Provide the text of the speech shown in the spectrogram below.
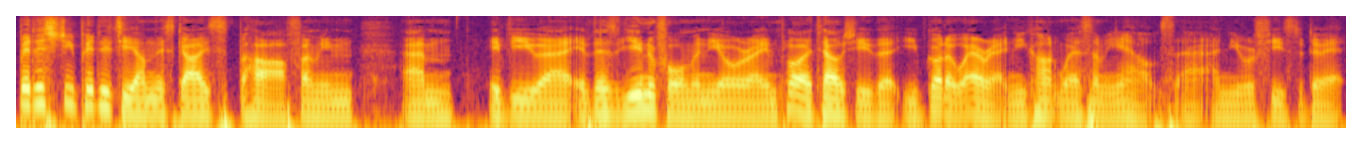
Bit of stupidity on this guy's behalf. I mean. Um, if you uh, if there's a uniform and your uh, employer tells you that you've got to wear it and you can't wear something else uh, and you refuse to do it,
